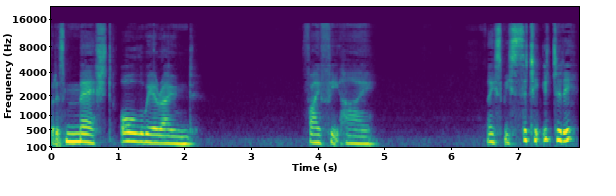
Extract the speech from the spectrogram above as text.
but it's meshed all the way around. Five feet high. Nice wee city uttery.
